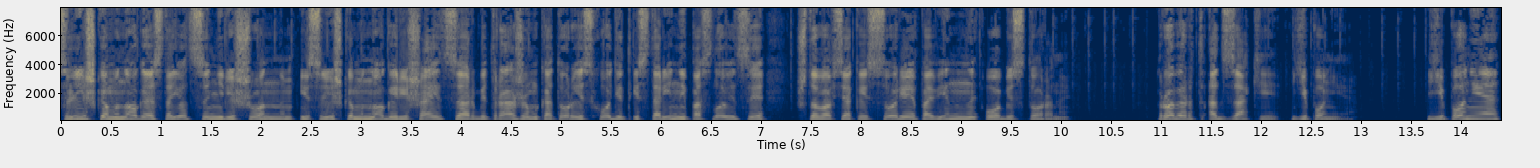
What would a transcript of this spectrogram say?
Слишком многое остается нерешенным, и слишком много решается арбитражем, который исходит из старинной пословицы, что во всякой ссоре повинны обе стороны. Роберт Адзаки, Япония. Япония.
